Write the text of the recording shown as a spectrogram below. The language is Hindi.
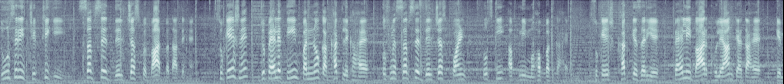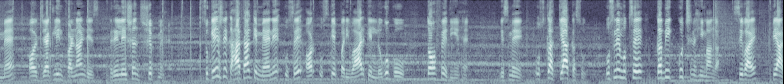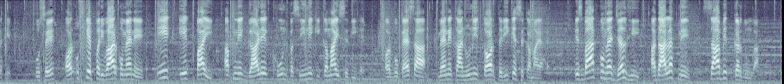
दूसरी चिट्ठी की सबसे दिलचस्प बात बताते हैं। सुकेश ने जो पहले तीन पन्नों का खत लिखा है, उसमें सबसे दिलचस्प पॉइंट उसकी अपनी मोहब्बत का है। सुकेश खत के ज़रिए पहली बार खुलेआम कहता है कि मैं और जैकलिन फर्नांडिस रिलेशनशिप में हैं। सुकेश ने कहा था कि मैंने उसे और उसके परिवार के लोगों को तोहफे दिए हैं। इसमें उसका क्या कसूर? उसने मुझसे कभी कुछ नहीं मांगा, सिवाय प्यार के। उसे और उसके परिवार को मैंने एक एक पाई अपने गाढ़े खून पसीने की कमाई से दी है, और वो पैसा मैंने कानूनी तौर तरीके से कमाया है। इस बात को मैं जल्द ही अदालत में साबित कर दूँगा।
